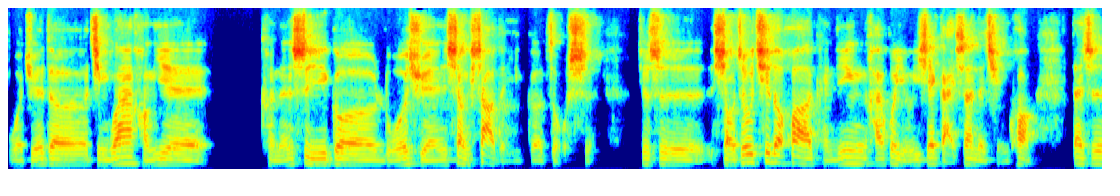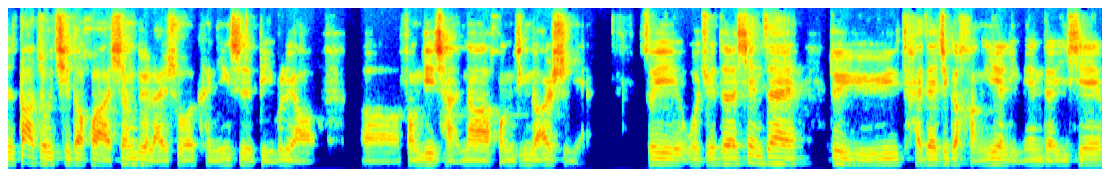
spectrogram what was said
我觉得景观行业可能是一个螺旋向下的一个走势。就是小周期的话，肯定还会有一些改善的情况，但是大周期的话，相对来说肯定是比不了，呃，房地产那黄金的二十年。所以我觉得现在对于还在这个行业里面的一些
